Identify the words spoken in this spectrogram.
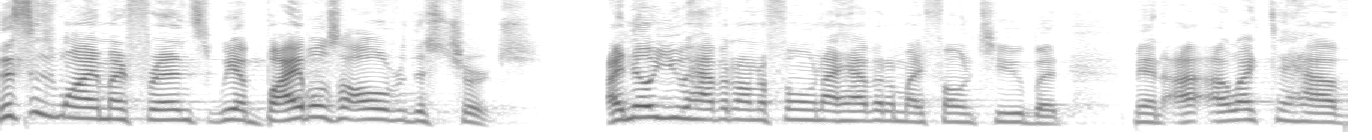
This is why, my friends, we have Bibles all over this church. I know you have it on a phone, I have it on my phone too, but man, I, I like to have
